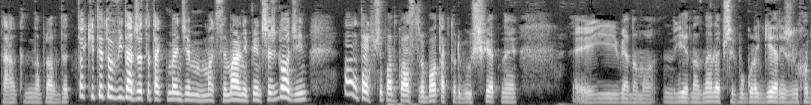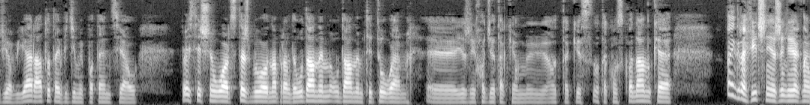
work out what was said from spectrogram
tak naprawdę. Taki tytuł widać, że to tak będzie maksymalnie 5-6 godzin, ale tak w przypadku Astrobota, który był świetny, i wiadomo, jedna z najlepszych w ogóle gier, jeżeli chodzi o VR, a tutaj widzimy potencjał. PlayStation Worlds też było naprawdę udanym, udanym tytułem, e, jeżeli chodzi o, taką, o, takie, o taką składankę. No i graficznie, jeżeli jak na,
